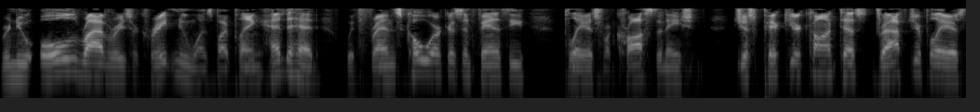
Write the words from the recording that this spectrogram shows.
Renew old rivalries or create new ones by playing head to head with friends, coworkers, and fantasy players from across the nation. Just pick your contest, draft your players,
